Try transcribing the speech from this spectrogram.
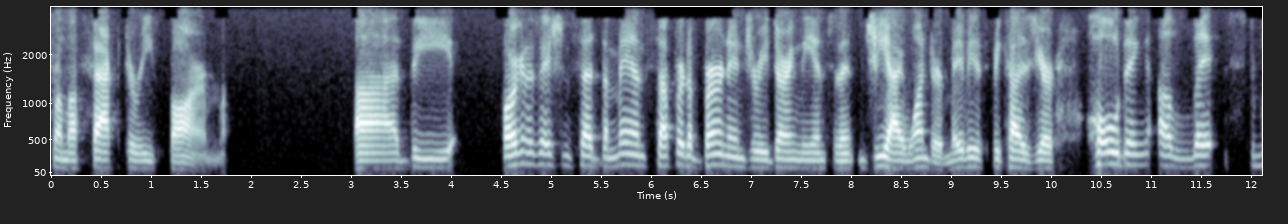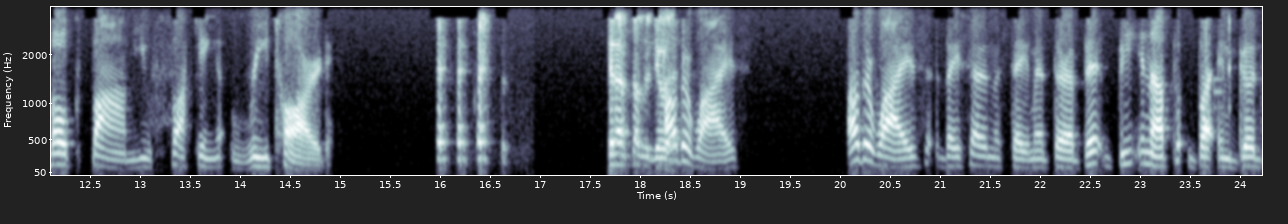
from a factory farm. Uh, the organization said the man suffered a burn injury during the incident. Gee, I wonder. Maybe it's because you're holding a lit smoke bomb, you fucking retard. Could have something to do with it. Otherwise, otherwise, they said in the statement they're a bit beaten up, but in good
